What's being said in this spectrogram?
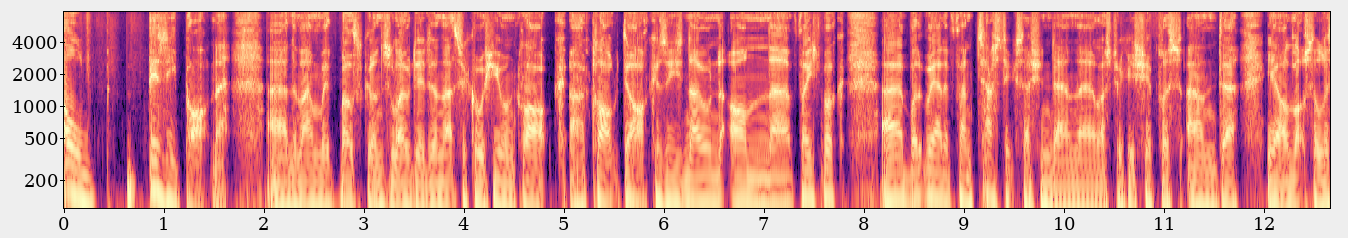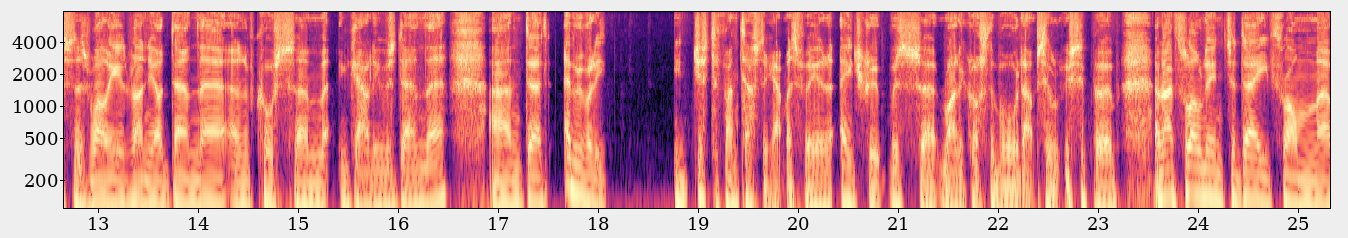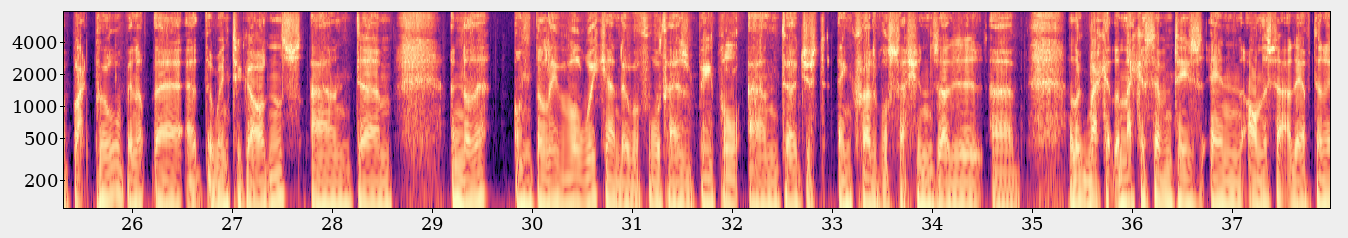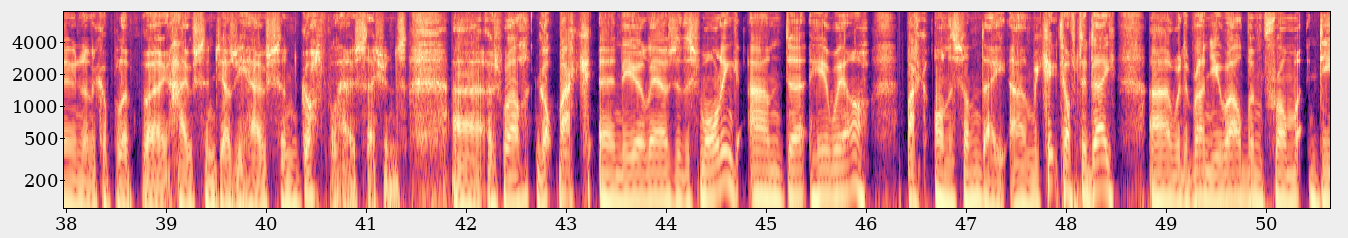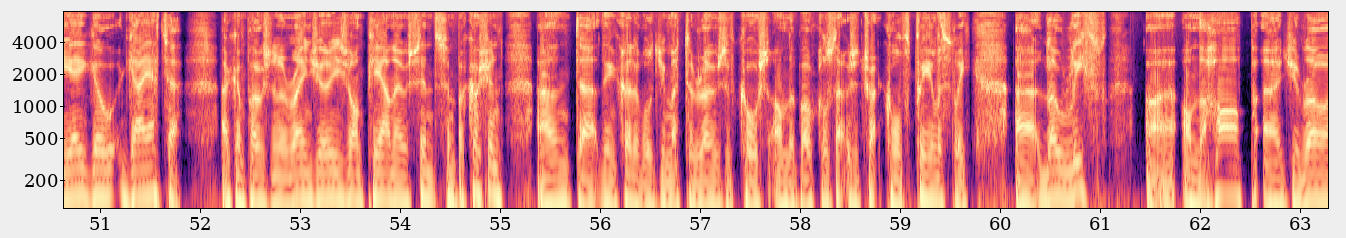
old busy partner, uh, the man with both guns loaded, and that's of course Ewan Clark, uh, Clark Dark, as he's known on uh, Facebook. Uh, but we had a fantastic session down there last week at Shipless, and uh, you know lots of listeners. Well, he had Ranyard down there, and of course um, Gowdy was down there, and uh, everybody just a fantastic atmosphere. Age group was uh, right across the board, absolutely superb. And I've flown in today from uh, Blackpool, been up there at the Winter Gardens, and um, another weekend, over 4,000 people, and uh, just incredible sessions. I did. Uh, I look back at the Mecca 70s in on the Saturday afternoon, and a couple of uh, house and jazzy house and gospel house sessions uh, as well. Got back in the early hours of this morning, and uh, here we are back on a Sunday, and we kicked off today uh, with a brand new album from Diego Gaeta, a composer and arranger. He's on piano, synths, and percussion, and the incredible Jimetta Rose, of course, on the vocals. That was a track called Fearlessly uh, Low Leaf uh, on the harp, uh,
